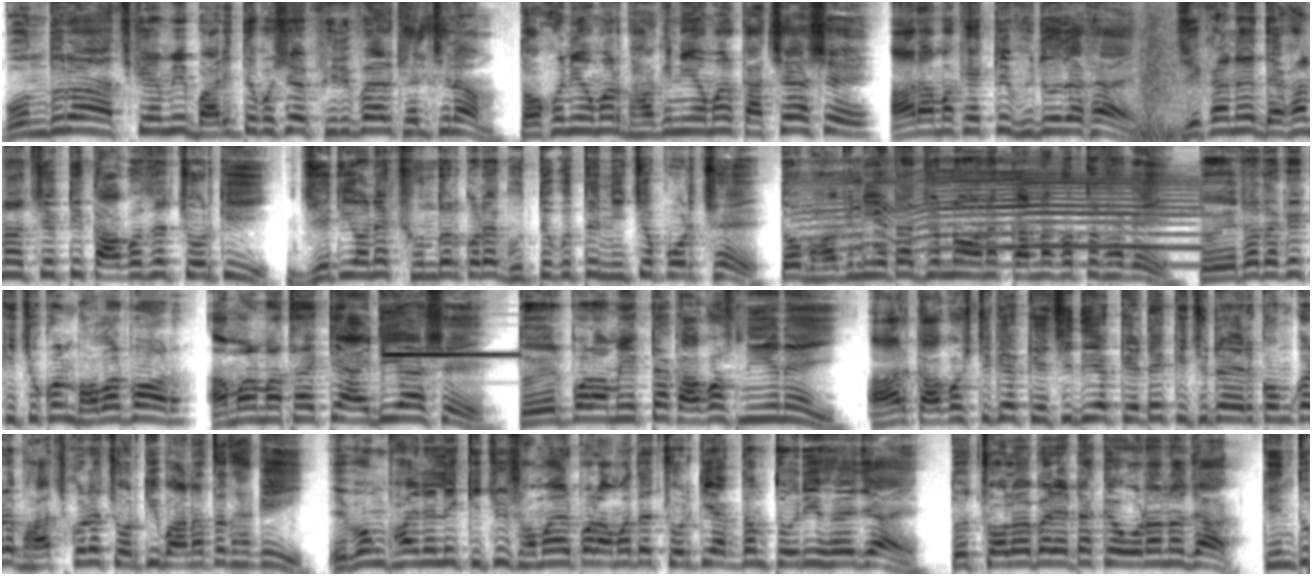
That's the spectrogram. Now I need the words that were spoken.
বন্ধুরা, আজকে আমি বাড়িতে বসে ফ্রি ফায়ার খেলছিলাম। তখনই আমার ভাগিনী আমার কাছে আসে আর আমাকে একটি ভিডিও দেখায়, যেখানে দেখানো হচ্ছে একটি কাগজের চরকি, যেটি অনেক সুন্দর করে ঘুরতে ঘুরতে নিচে পড়ছে। তো ভাগিনী এটার জন্য অনেক কান্না করতে থাকে। তো এটা দেখে কিছুক্ষণ ভাবার পর আমার মাথায় একটি আইডিয়া আসে। তো এরপর আমি একটা কাগজ নিয়ে নেই আর কাগজটিকে কেচি দিয়ে কেটে কিছুটা এরকম করে ভাঁজ করে চরকি বানাতে থাকি এবং ফাইনালি কিছু সময়ের পর আমাদের চরকি একদম তৈরি হয়ে যায়। তো চলো এবার এটাকে ওড়ানো যাক। কিন্তু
